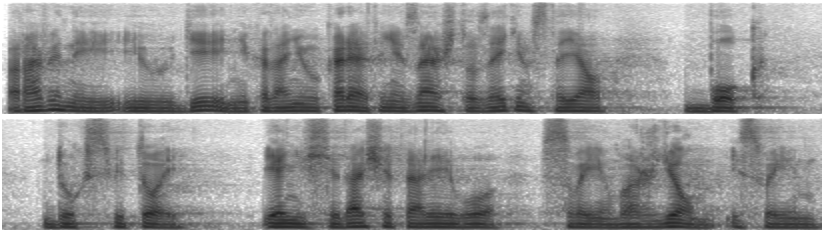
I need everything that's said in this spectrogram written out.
Равенные иудеи никогда не укоряют. Они знают, что за этим стоял Бог, Дух Святой. И они всегда считали его своим вождем и своим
